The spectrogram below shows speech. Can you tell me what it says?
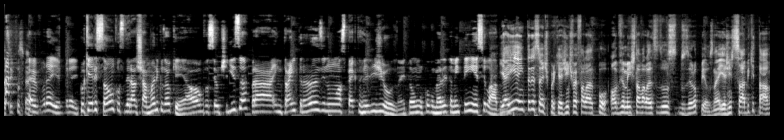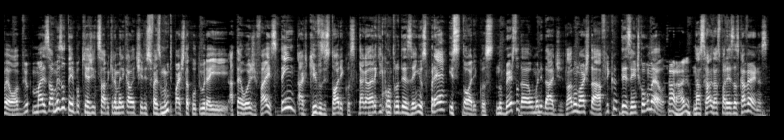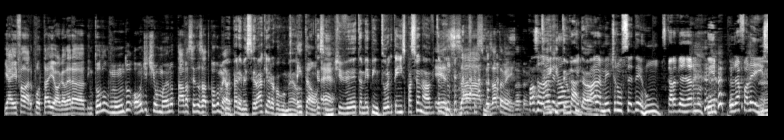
assim que funciona. É, por aí, por aí. Porque eles são considerados xamânicos, é o quê? É algo que você utiliza pra entrar em transe num aspecto religioso, né? Então o cogumelo ele também tem esse lado. E né? aí é interessante, porque a gente vai falar, pô, obviamente tava lá antes dos, dos europeus, né? E a gente sabe que tava, é óbvio, mas ao mesmo tempo que a gente sabe que na América Latina isso faz muito parte da cultura e até hoje faz, tem arquivos históricos da galera que encontrou desenhos pré-históricos no berço da humanidade, lá no norte da África, desenho de cogumelo. Caralho. Nas, nas paredes das cavernas. E aí falaram, pô, tá aí, ó, a galera em todo o mundo, onde tinha humano, tava sendo usado cogumelo. Mas peraí, mas será que era cogumelo? Então, Porque assim, é. a gente vê também pintura que tem espaçonave também. Que Exato, assim. exatamente. exatamente. Passa nave que não, ter um cara. cuidado. Claramente era um CD-ROM. Os caras viajaram no tempo. Eu já falei isso.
